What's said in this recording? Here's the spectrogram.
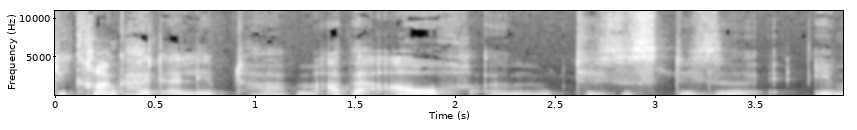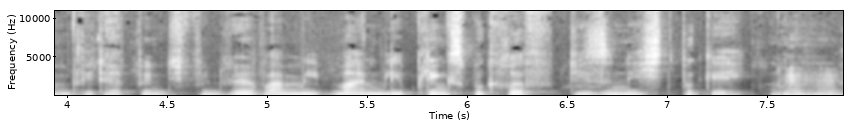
die Krankheit erlebt haben, aber auch ähm, dieses, diese eben wieder, bin, ich bin wieder bei meinem Lieblingsbegriff, diese Nichtbegegnung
